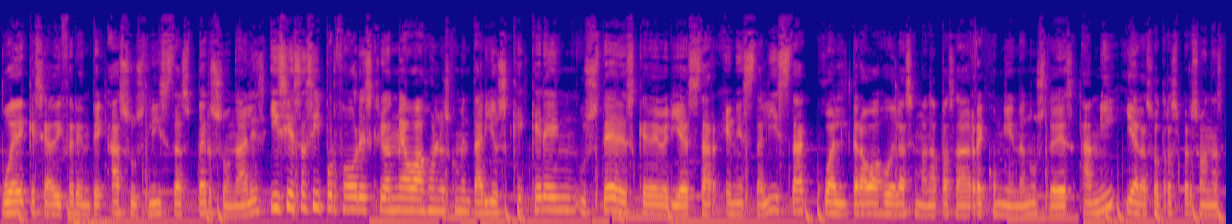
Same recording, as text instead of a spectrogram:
Puede que sea diferente a sus listas personales. Y si es así, por favor escríbanme abajo en los comentarios qué creen ustedes que debería estar en esta lista, cuál trabajo de la semana pasada recomiendan ustedes a mí y a las otras personas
